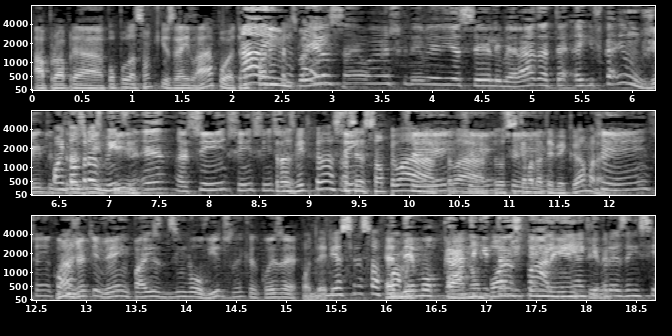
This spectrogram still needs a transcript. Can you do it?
a própria população que quiser ir lá, pô, é Ah, a imprensa eu acho que deveria ser liberada até. E ficaria um jeito Ou de então transmite. É, é, sim, sim, sim. Transmite pela sim. sessão, pela, sim, pela, pelo sistema da TV Câmara? Sim, sim. Como a gente vê em países desenvolvidos, né? Que a coisa é. Poderia ser dessa forma. É democrática e transparente. Ter aqui né? presencial,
